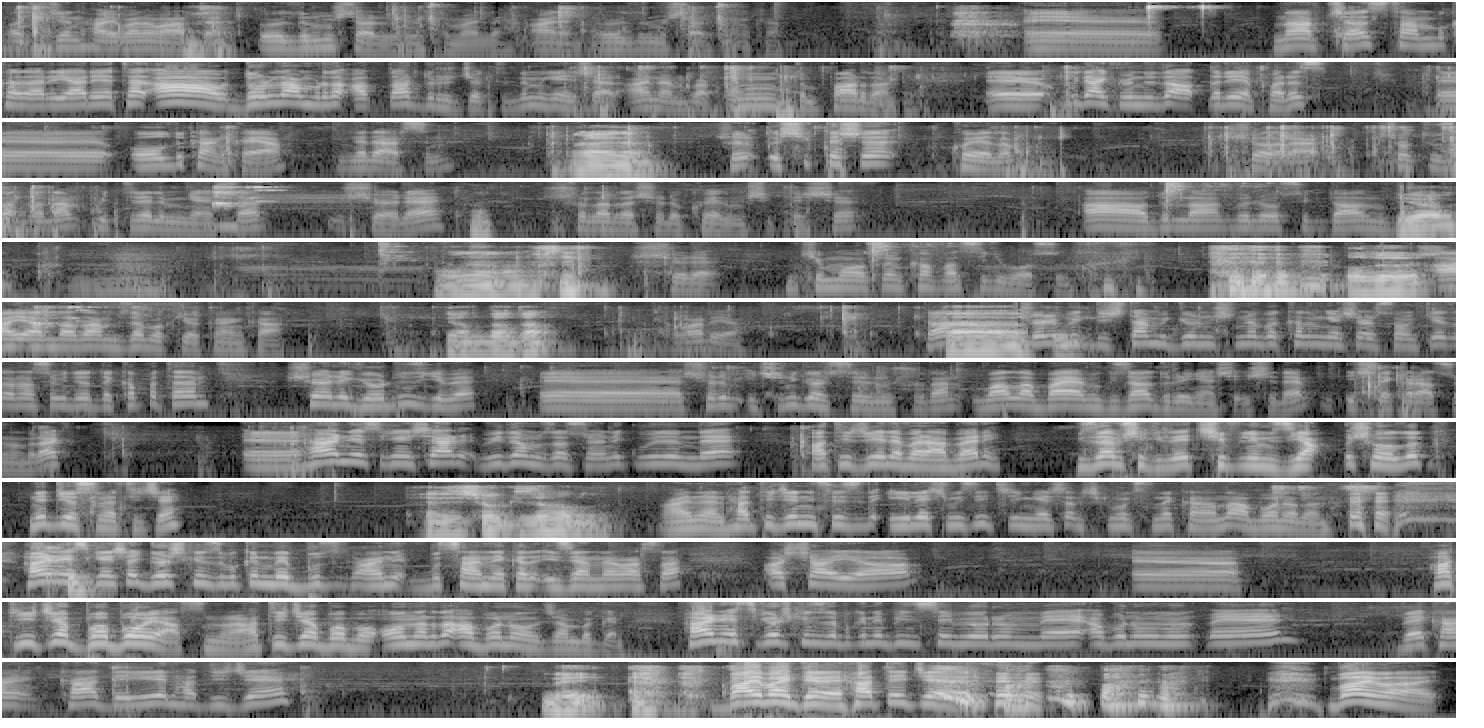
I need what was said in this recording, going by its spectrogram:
Hatice'nin hayvanı vardı. Öldürmüşlerdi büyük ihtimalle. Aynen öldürmüşler kanka. Eee ne yapacağız? Tam bu kadar yer yeter. Aa dur lan burada atlar duracaktı değil mi gençler? Aynen bak onu unuttum pardon. Eee bir dahaki günde de atları yaparız. Eee oldu kanka ya. Ne dersin? Aynen. Şöyle ışık taşı koyalım. Şuralara. Çok uzatmadan bitirelim gençler. Şöyle. Hı. Şuraları da şöyle koyalım ışık taşı. Aa dur la böyle olsa daha mı? Yok. O ne lan? Şöyle. Kim olsun kafası gibi olsun. Olur. Aa yanda adam bize bakıyor kanka. Yanında adam. Var ya. Tamam Ha, şöyle bir dıştan bir görünüşüne bakalım gençler son kez ondan sonra videoyu da kapatalım. Şöyle gördüğünüz gibi eee şöyle bir içini gösterelim şuradan. Valla bayağı bir güzel duruyor gençler içi de iç dekorasyon olarak. Eee her neyse gençler videomuza söyledik. Bu bölümde Hatice ile beraber güzel bir şekilde çiftliğimizi yapmış olduk. Ne diyorsun Hatice? Bence çok güzel oldu. Aynen Hatice'nin sesi de iyileşmesi için gençler açıklama kısmında kanalına abone olun. Her neyse gençler görüşürüz bakın ve bu hani bu sahneye kadar izleyenler varsa aşağıya eee Hatice Babo yazsınlar. Hatice Babo. Onlara da abone olacağım bakın. Her neyse görüşürüz bakın hepinizi seviyorum ve abone olmayı unutmayın. Ve kanka değil Hatice. Ne? Bay bay de Hatice. Bay bay. bay bay.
